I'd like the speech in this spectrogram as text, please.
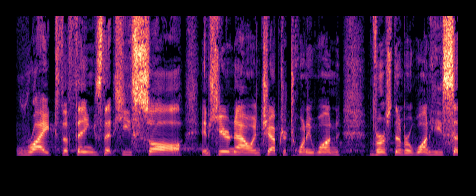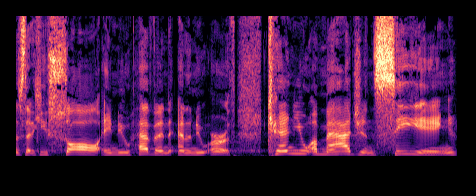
write the things that he saw. And here now in chapter 21, verse number 1, he says that he saw a new heaven and a new earth. Can you imagine seeing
